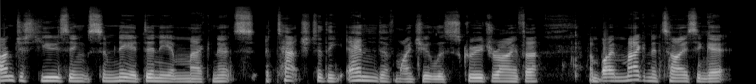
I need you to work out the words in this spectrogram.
I'm just using some neodymium magnets attached to the end of my jeweler's screwdriver and by magnetizing it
